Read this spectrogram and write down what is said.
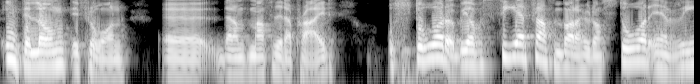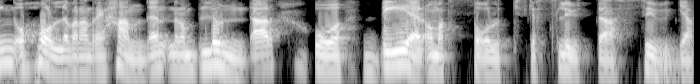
inte långt ifrån eh, där man firar Pride, och står upp, jag ser framför mig bara hur de står i en ring och håller varandra i handen när de blundar och ber om att folk ska sluta suga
